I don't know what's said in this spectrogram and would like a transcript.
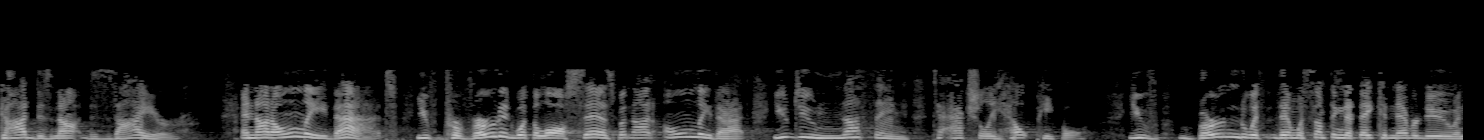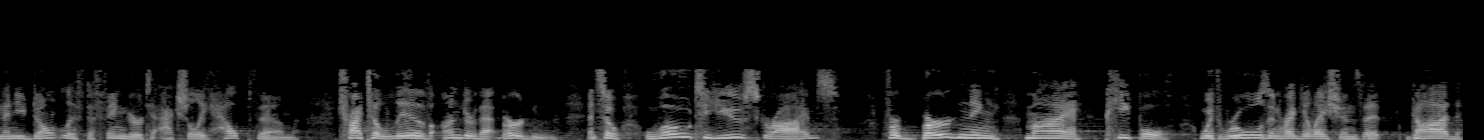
God does not desire. And not only that, you've perverted what the law says, but not only that, you do nothing to actually help people. You've burdened with them with something that they could never do, and then you don't lift a finger to actually help them try to live under that burden. And so, woe to you, scribes, for burdening my people with rules and regulations that God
